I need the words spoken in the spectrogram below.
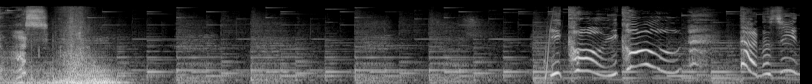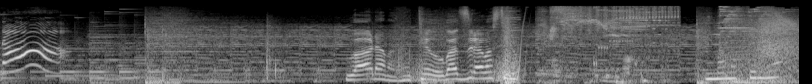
よし。行こう行こう。楽しいな。わらわの手を煩わせよ。見守ってるよ。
